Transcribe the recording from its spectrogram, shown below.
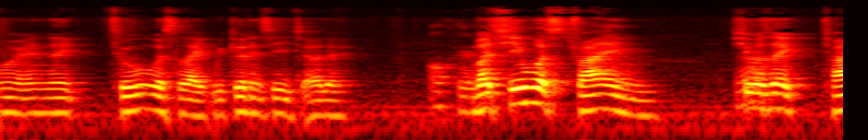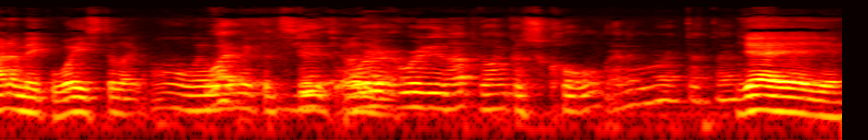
more, and like two was like we couldn't see each other. Okay. But she was trying. She was like trying to make ways to like oh well what? we could see Did, each were, other. were you not going to school anymore at that time? Yeah, yeah, yeah.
